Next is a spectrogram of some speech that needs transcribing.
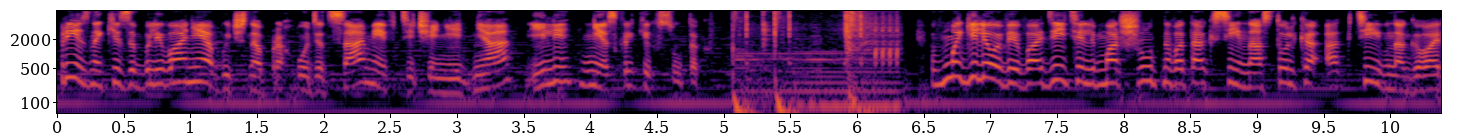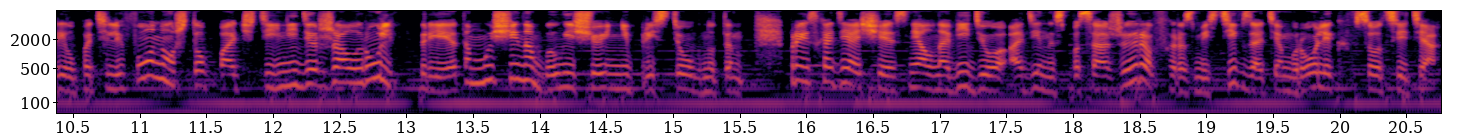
Признаки заболевания обычно проходят сами в течение дня или нескольких суток. В Могилеве водитель маршрутного такси настолько активно говорил по телефону, что почти не держал руль. При этом мужчина был еще и не пристегнутым. Происходящее снял на видео один из пассажиров, разместив затем ролик в соцсетях.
